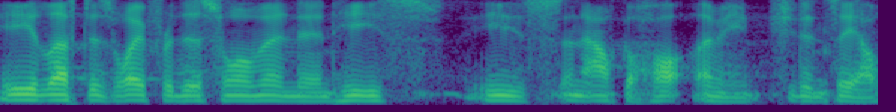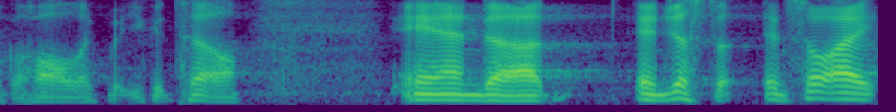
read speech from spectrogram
he left his wife for this woman, and he's, he's an alcohol. I mean, she didn't say alcoholic, but you could tell. And, uh, and just, and so I,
